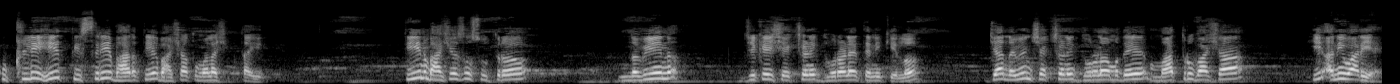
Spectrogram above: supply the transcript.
कुठलीही तिसरी भारतीय भाषा तुम्हाला शिकता येईल. तीन भाषेचं सूत्र नवीन जे काही शैक्षणिक धोरण आहे त्यांनी केलं. ज्या नवीन शैक्षणिक धोरणामध्ये मातृभाषा ही अनिवार्य आहे.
